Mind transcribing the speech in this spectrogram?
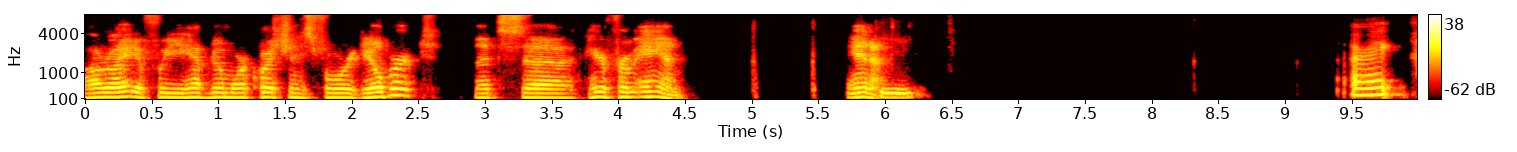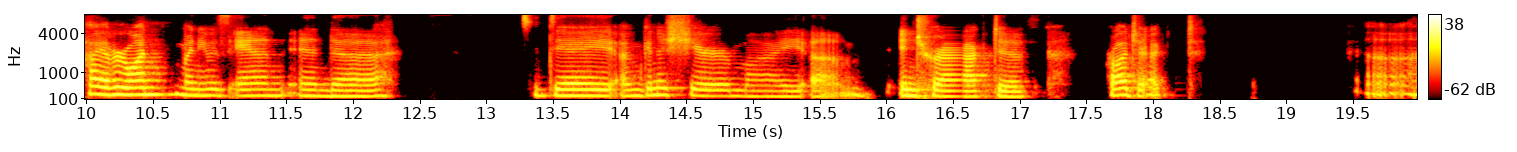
All right, if we have no more questions for Gilbert, let's uh, hear from Anne. Anna. All right. Hi, everyone. My name is Anne, and uh, today I'm going to share my um, interactive project. Uh,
